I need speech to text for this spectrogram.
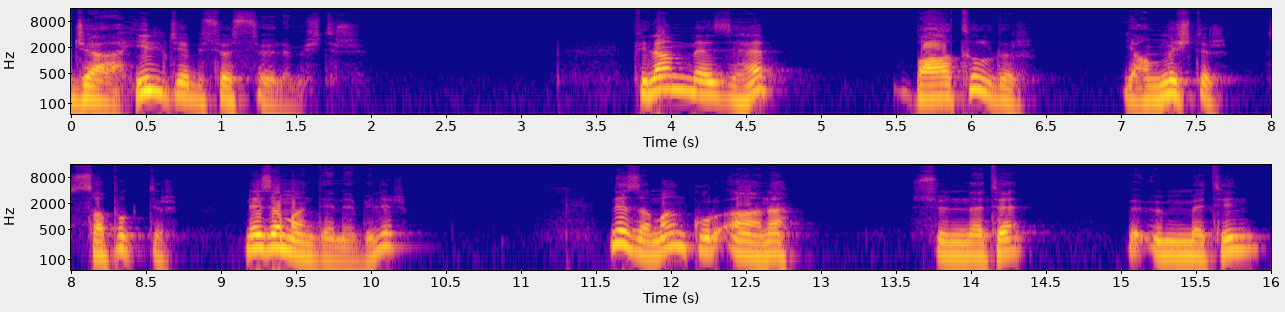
cahilce bir söz söylemiştir. Filan mezhep batıldır, yanlıştır, sapıktır. Ne zaman denebilir? Ne zaman Kur'an'a, sünnete ve ümmetin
